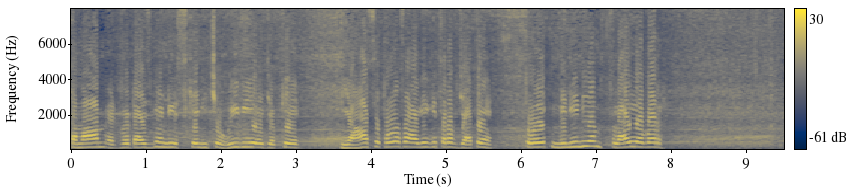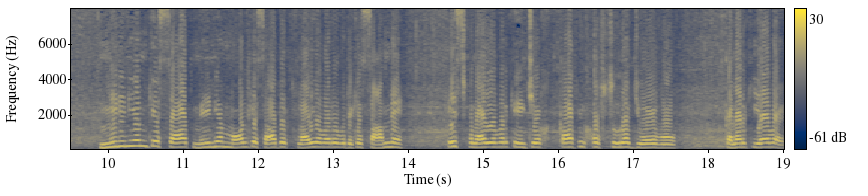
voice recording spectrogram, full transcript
तमाम एडवर्टाइजमेंट इसके नीचे हुई भी है, जबकि यहाँ से थोड़ा सा आगे की तरफ़ जाते हैं तो एक मिनीनियम फ्लाई ओवर मिनीनियम के साथ मिनीनियम मॉल के साथ एक फ्लाई है, वो देखे सामने। इस फ्लाई के नीचे काफ़ी खूबसूरत जो है वो कलर किया हुआ है,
